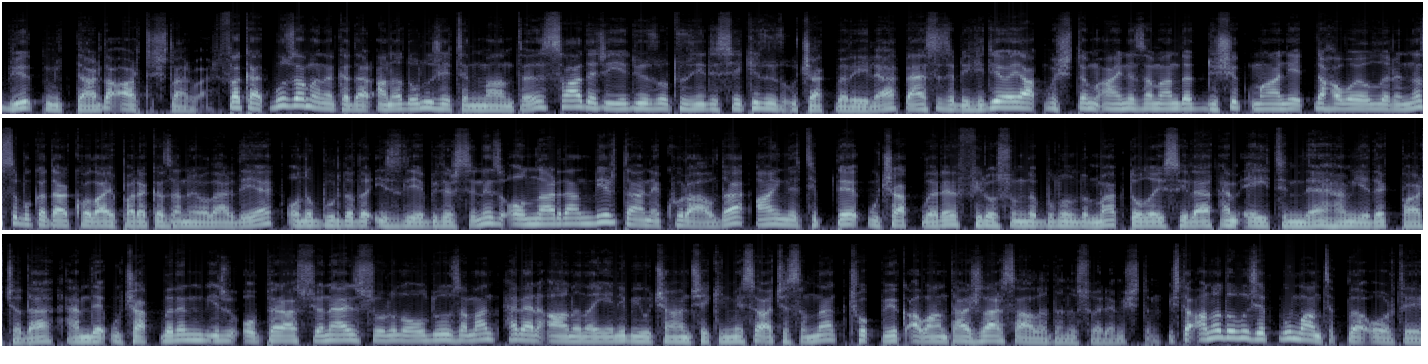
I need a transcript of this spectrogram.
büyük miktarda artışlar var. Fakat bu zamana kadar Anadolu Jet'in mantığı sadece 737-800 uçaklarıyla ben size bir video yapmıştım. Aynı zamanda düşük maliyetli hava yolları nasıl bu kadar kolay para kazanıyorlar diye. Onu burada da izleyebilirsiniz. Onlardan bir tane kuralda aynı tipte uçakları filosunda bulundurmak. Dolayısıyla hem eğitimde hem yedek parçada hem de uçakların bir operasyonel sorun olduğu zaman hemen anına yeni bir uçağın çekilmesi açısından çok büyük avantajlar sağladığını söylemiştim. İşte Anadolu Jet bu mantıkla ortaya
